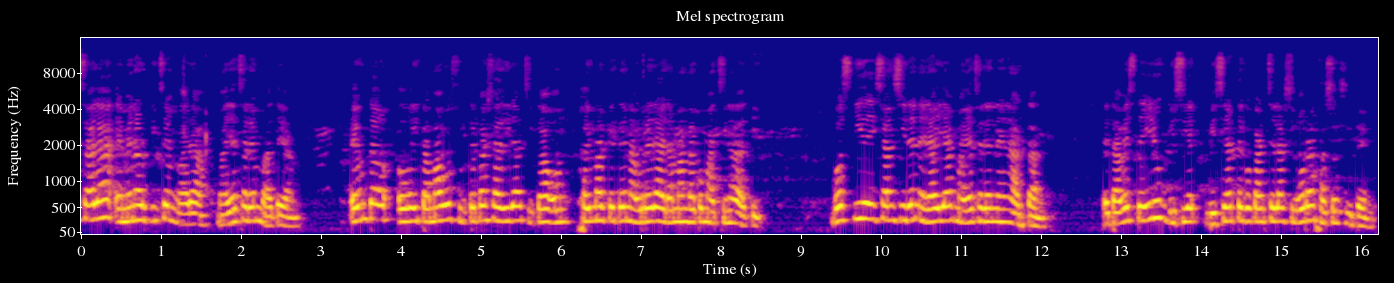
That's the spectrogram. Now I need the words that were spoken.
Bezala hemen aurkitzen gara, maiatzaren batean. Egun eta hogeita urte pasa dira Chicagon, jai aurrera eramandako matxina datik. Bozkide izan ziren eraiak maiatzaren hartan. Eta beste hiruk biziarteko kartzela zigorra jaso zuten.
